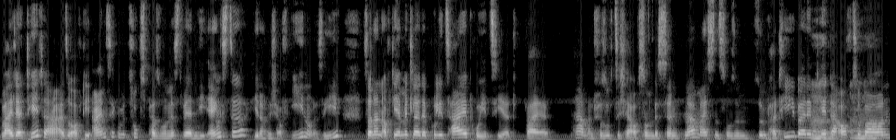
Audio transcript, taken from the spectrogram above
Weil der Täter also auf die einzige Bezugsperson ist, werden die Ängste, jedoch nicht auf ihn oder sie, sondern auf die Ermittler der Polizei projiziert, weil ja, man versucht sich ja auch so ein bisschen, ne, meistens so Sym Sympathie bei dem Mhm, Täter aufzubauen.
